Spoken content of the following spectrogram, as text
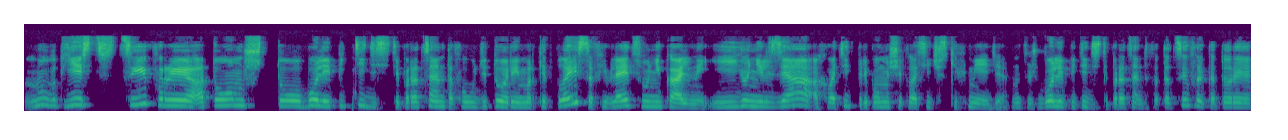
ну вот есть цифры о том, что более 50% аудитории маркетплейсов является уникальной, и ее нельзя охватить при помощи классических медиа. Ну, то есть более 50% это цифры, которые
